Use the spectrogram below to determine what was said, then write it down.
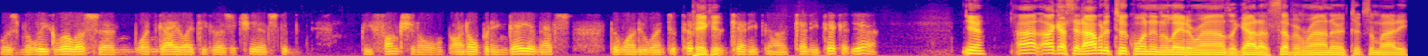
was Malik Willis, and one guy who I think who has a chance to be functional on opening day, and that's the one who went to Pittsburgh, Pickett. Kenny uh, Kenny Pickett. Yeah. Yeah. I, like I said, I would have took one in the later rounds I got a seventh rounder and took somebody,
